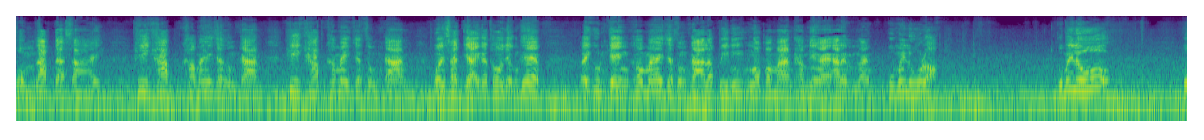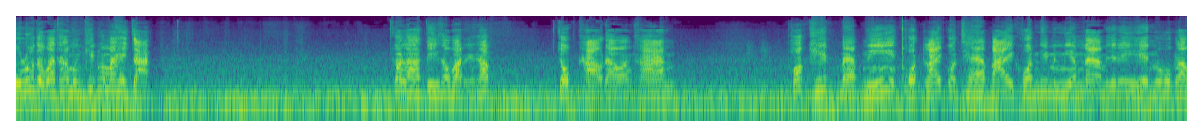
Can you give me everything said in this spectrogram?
ผมรับแต่สาย พี่ครับเขาไม่ให้จัดสงการพี่ครับเขาไม่ให้จัดสงการบริษัทใหญ่ก็โทรจากกรุงเทพไอ้คุณเก่งเขาไม่ให้จัดสงการแล้วปีนี้งบประมาณทำยังไงอะไรแบบไหนกูไม่รู้หรอก กูไม่รู้ กูรู้แต่ว่าถ้ามึงคิดว่าไม่ให้จัด ก็ลาตีสวัสดิ์ครับ จบข่าวดาวอังคาร เพราะคิดแบบนี้กดไลค์กดแชร์ไป คนที่มันมีอำนาจมันจะได้เห็นว่าพวกเรา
